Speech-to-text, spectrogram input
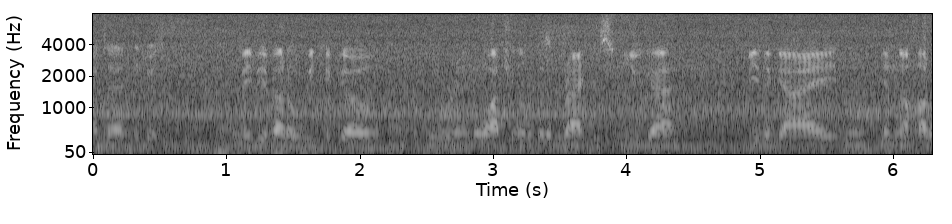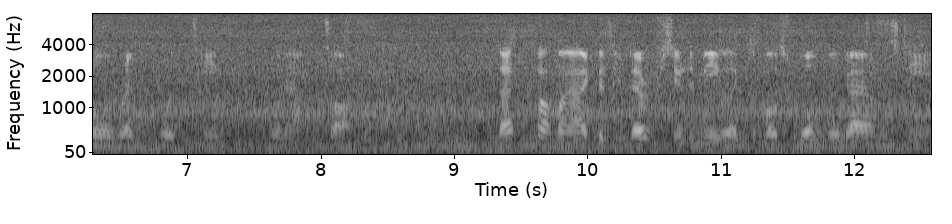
I maybe about a week ago, we were in to watch a little bit of practice, and you got to be the guy in the huddle right before the team went out and talked. That caught my eye because you've never seemed to me like the most vocal guy on this team.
